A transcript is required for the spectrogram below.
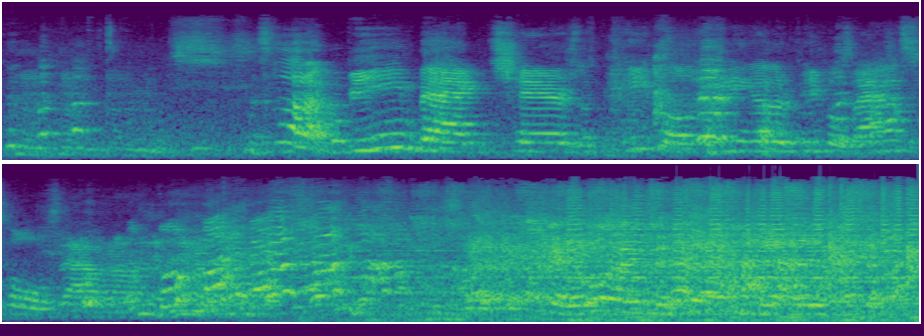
It's a lot of beanbag chairs with people eating other people's assholes out on them. Okay, we'll end it.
